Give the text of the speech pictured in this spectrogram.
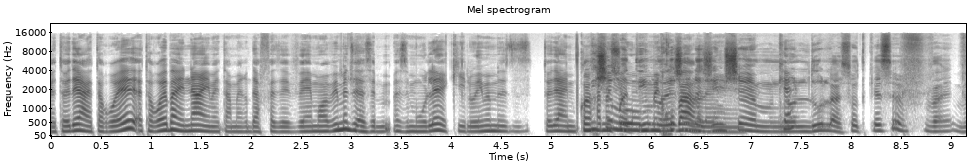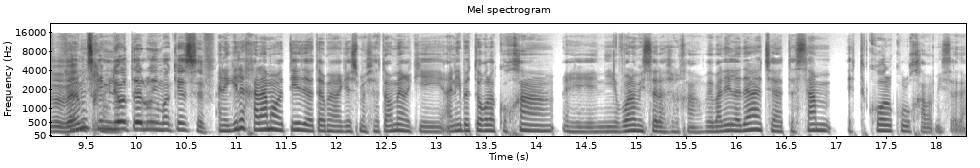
ואתה יודע, אתה רואה, אתה רואה בעיניים את המרדף הזה, והם אוהבים את זה, אז זה- אז זה מעולה, כאילו, אם הם, אתה יודע, אם כל מי אחד משהו שמתאים לו, יש מחובר. אנשים שהם כן. נולדו לעשות כסף, והם צריכים. להיות אלו עם הכסף. אני אגיד לך למה אותי זה יותר מרגש מה שאתה אומר, כי אני בתור לקוחה, אה, אני אבוא למסעדה שלך, ובא לי לדעת שאתה שם את כל כולך במסעדה.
